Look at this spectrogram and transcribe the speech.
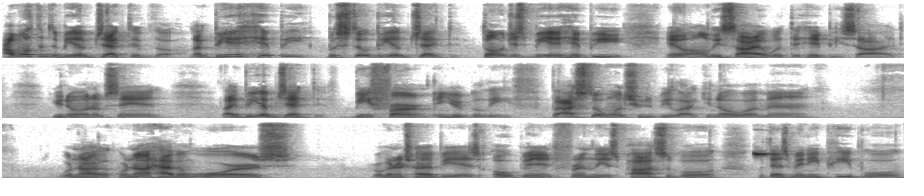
I want them to be objective though. Like be a hippie, but still be objective. Don't just be a hippie and only side with the hippie side. You know what I'm saying? Like be objective. Be firm in your belief. But I still want you to be like, you know what, man? We're not we're not having wars. We're gonna try to be as open and friendly as possible with as many people.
